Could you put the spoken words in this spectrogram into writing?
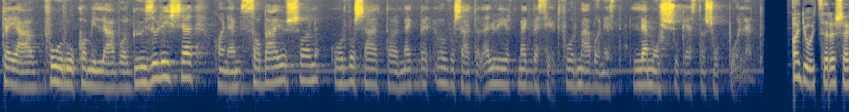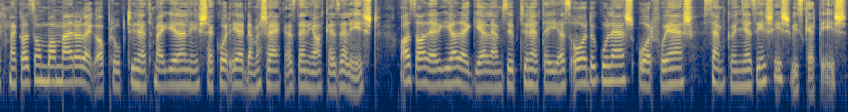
tejá, forró kamillával, gőzöléssel, hanem szabályosan, orvos által, megbe, orvos által előírt, megbeszélt formában ezt lemossuk, ezt a sok pollent. A gyógyszereseknek azonban már a legapróbb tünet megjelenésekor érdemes elkezdeni a kezelést. Az allergia legjellemzőbb tünetei az ordugulás, orfolyás, szemkönnyezés és viszketés.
